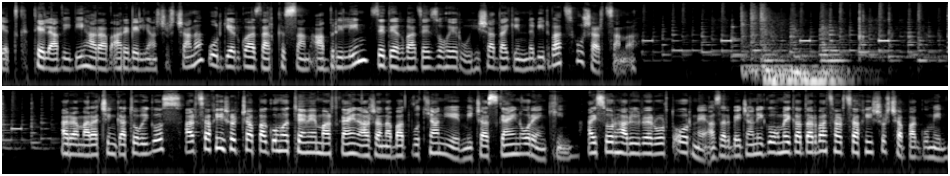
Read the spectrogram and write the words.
յետք Թել Ավիվի հարավ արևելյան շրջանը, ուր 2020 ապրիլին զետեղված է զոհերու հիշադակին նվիրված հուշարձանը։ Արամ առաջին կաթողիկոս Արցախի շրջապագումը թեմե մարդկային արժանապատվության եւ միջազգային օրենքին այսօր 100-րդ օրն է Ադրբեջանի կողմէ կատարված Արցախի շրջապագումին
